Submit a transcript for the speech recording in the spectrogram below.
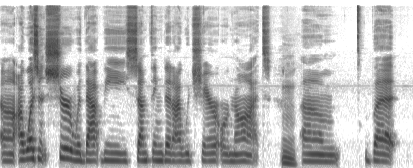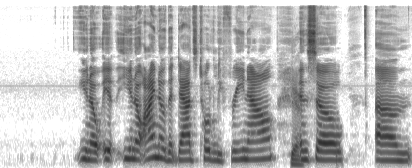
Uh, i wasn't sure would that be something that i would share or not. Mm. um, but you know it you know i know that dad's totally free now. Yeah. and so um,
